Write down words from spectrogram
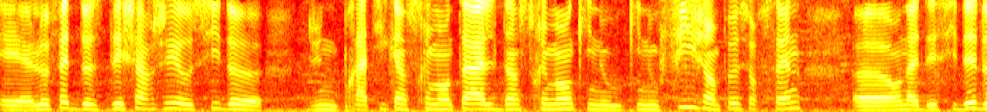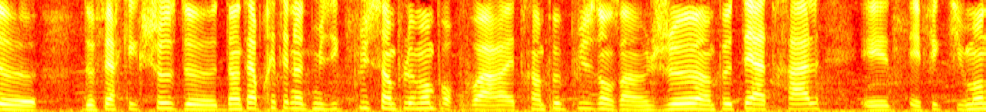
Et le fait de se décharger aussi d'une pratique instrumentale, d'instruments qui nous, qui nous figent un peu sur scène, euh, on a décidé de, de faire quelque chose, d'interpréter notre musique plus simplement pour pouvoir être un peu plus dans un jeu un peu théâtral et effectivement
